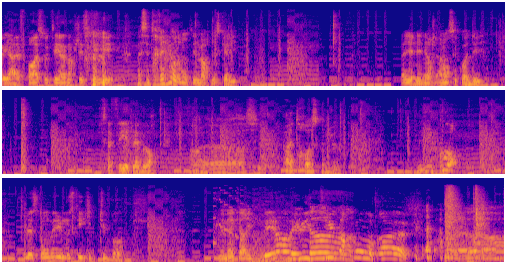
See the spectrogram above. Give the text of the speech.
Il arrive pas à sauter la marche d'escalier. Mais c'est très dur de monter une marche d'escalier. Là il y a de l'énergie. Ah non c'est quoi D? Ça fait être la mort. Oh là là, c'est atroce comme jeu. Vas-y, cours Laisse tomber les moustiques, ils te tuent pas. Le mec arrive. Mais non, mais lui, il te tue par contre hein. Oh là là.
